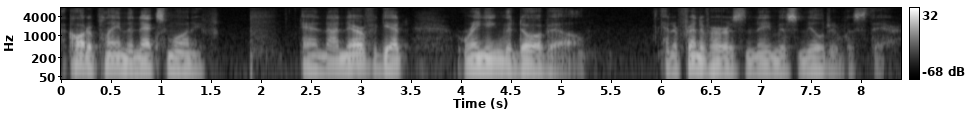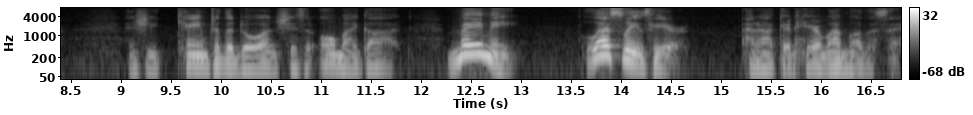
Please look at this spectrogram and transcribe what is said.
I caught a plane the next morning, and I never forget ringing the doorbell. And a friend of hers, named Miss Mildred, was there. And she came to the door and she said, Oh my God, Mamie, Leslie's here. And I could hear my mother say,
